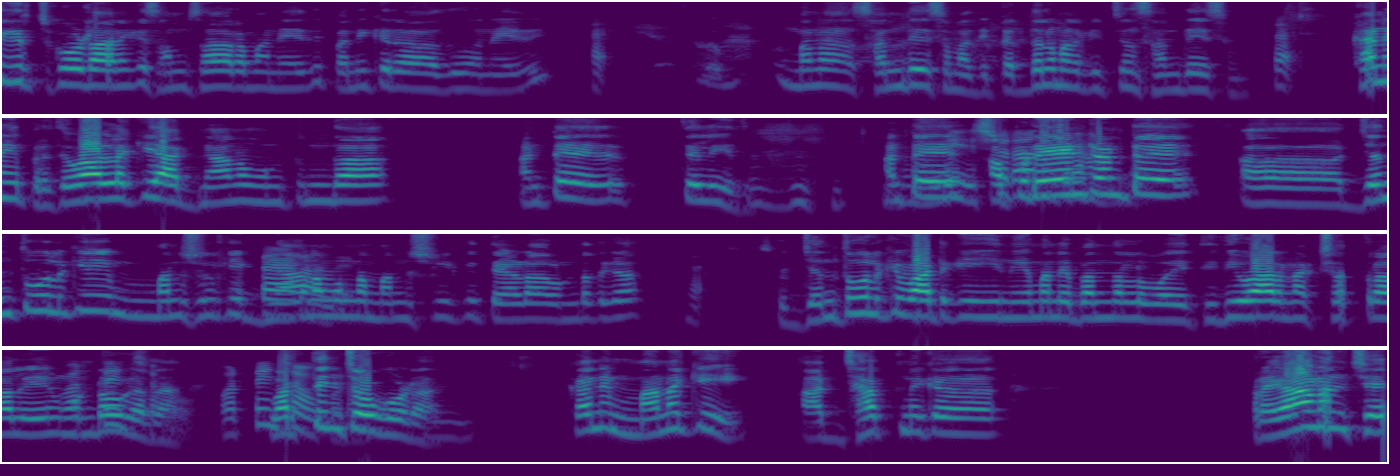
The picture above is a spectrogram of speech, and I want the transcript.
తీర్చుకోవడానికి సంసారం అనేది పనికిరాదు అనేది మన సందేశం అది పెద్దలు మనకి ఇచ్చిన సందేశం. కానీ ప్రతి వాళ్ళకి ఆ జ్ఞానం ఉంటుందా అంటే తెలియదు అంటే. అప్పుడు ఏంటంటే జంతువులకి మనుషులకి జ్ఞానం. ఉన్న మనుషులకి తేడా ఉండదుగా. సో జంతువులకి వాటికి ఈ నియమ నిబంధనలు పోయి తిదివార నక్షత్రాలు ఏమి ఉండవు కదా వర్తించవు. కూడా. కానీ మనకి ఆధ్యాత్మిక ప్రయాణం చే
